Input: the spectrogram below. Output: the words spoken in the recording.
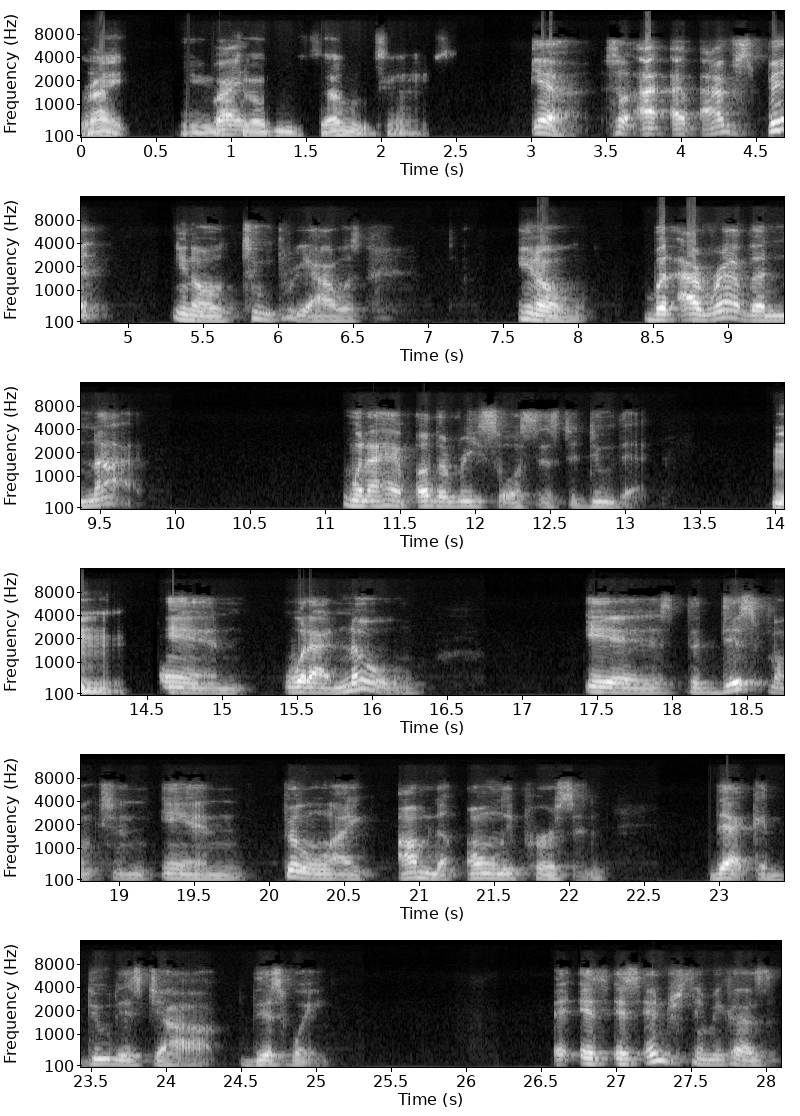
Right. You Right. told me several times. Yeah. So I, I I've spent, you know, two, three hours, you know, but I'd rather not when I have other resources to do that. Hmm. And what I know is the dysfunction in feeling like I'm the only person that can do this job this way. It's, it's interesting because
